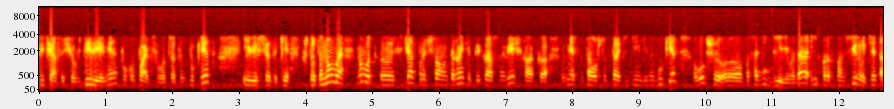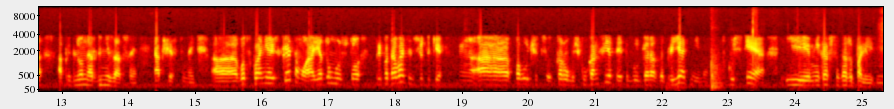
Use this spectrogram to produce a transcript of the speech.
сейчас еще в дилемме покупать вот этот букет или все-таки что-то новое. Ну вот э, сейчас прочитал в интернете прекрасную вещь, как э, вместо того, чтобы тратить деньги на букет, лучше э, посадить дерево, да, и проспонсировать это определенной организацией общественной. Э, вот склоняюсь к этому, а я думаю, что преподаватель все-таки э, получит коробочку конфеты, это будет гораздо приятнее ему, вкуснее и, мне кажется, даже полезнее.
